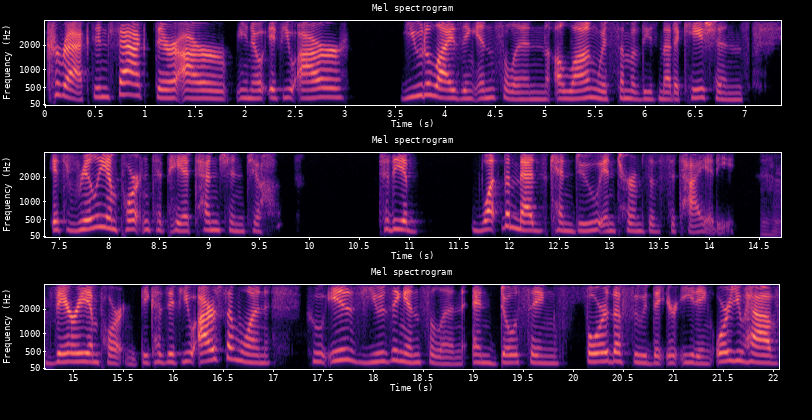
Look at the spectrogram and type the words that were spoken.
correct. In fact, there are, you know, if you are utilizing insulin along with some of these medications, it's really important to pay attention to to the what the meds can do in terms of satiety. Mhm. Very important because if you are someone who is using insulin and dosing for the food that you're eating or you have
